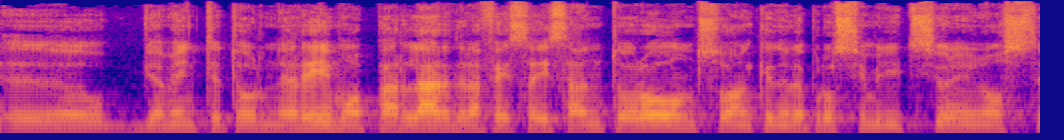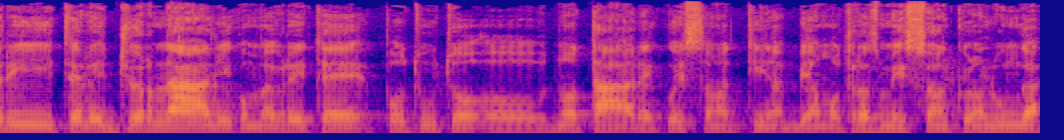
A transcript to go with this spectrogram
Eh, ovviamente torneremo a parlare della festa di Santo Ronzo anche nelle prossime edizioni dei nostri telegiornali, come avrete potuto oh, notare questa mattina abbiamo trasmesso anche una lunga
